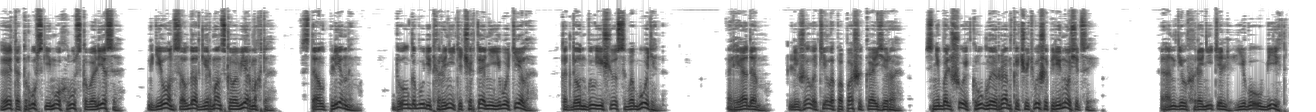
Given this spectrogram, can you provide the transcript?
Этот русский мох русского леса, где он, солдат германского вермахта, стал пленным, долго будет хранить очертания его тела, когда он был еще свободен. Рядом лежало тело папаши Кайзера с небольшой круглой ранкой чуть выше переносицы. Ангел-хранитель его убит,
